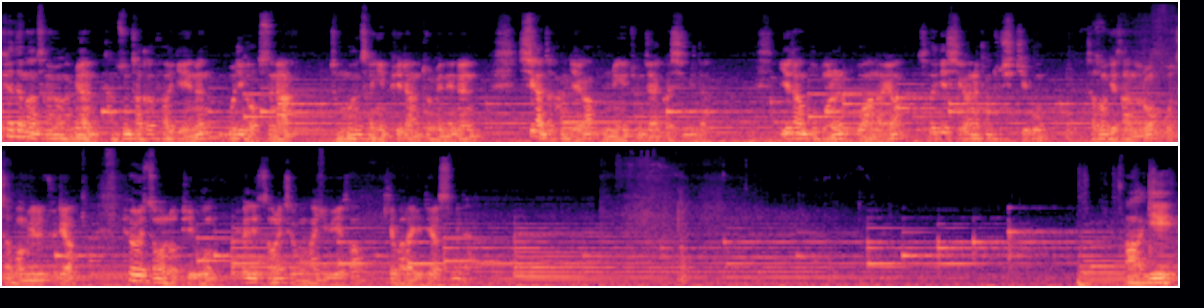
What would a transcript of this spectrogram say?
캐드만 사용하면 단순 작업하기에는 무리가 없으나 전문성이 필요한 도면에는 시간적 한계가 분명히 존재할 것입니다. 이러한 부분을 보완하여 설계 시간을 단축시키고 자동 계산으로 오차 범위를 줄여 효율성을 높이고 편리성을 제공하기 위해서 개발하게 되었습니다. 아, 예.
